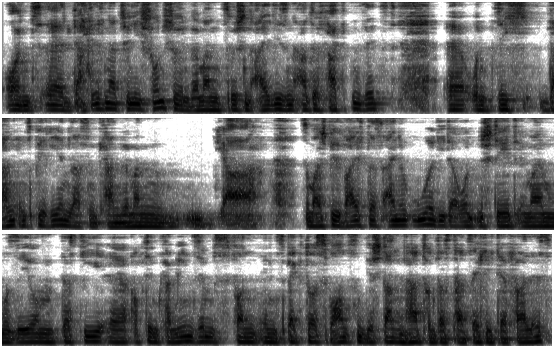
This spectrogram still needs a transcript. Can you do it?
Und äh, das ist natürlich schon schön, wenn man zwischen all diesen Artefakten sitzt äh, und sich dann inspirieren lassen kann. Wenn man ja zum Beispiel weiß, dass eine Uhr, die da unten steht in meinem Museum, dass die äh, auf dem Kaminsims von Inspektor Swanson gestanden hat und das tatsächlich der Fall ist,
